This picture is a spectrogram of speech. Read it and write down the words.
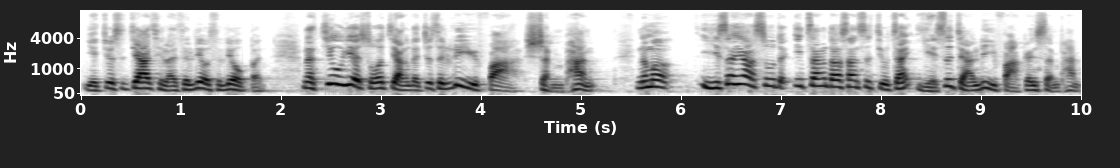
也就是加起来是六十六本。那旧约所讲的就是律法审判，那么以赛亚书的一章到三十九章也是讲律法跟审判，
